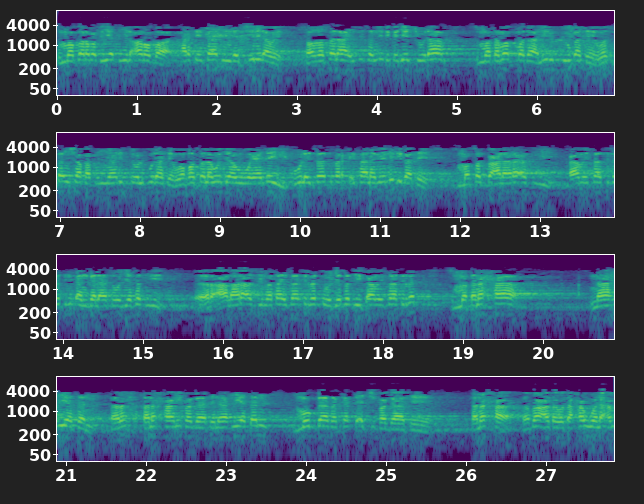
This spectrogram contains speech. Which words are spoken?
ثم ضرب بيده الأرض. حرك إسات دجين الأوي. فغسلها إسسا ندك جيشورا ثم تمضمض للوقته واستنشق في النار والفرات وغسل وجهه ويديه. فول إسات فرك إسال من ندكته ثم صب على رأسه. قام إسات رد أنقلات وجسده. على رأس متى إسات رد وجسده. قام إسات رد ثم تنحى ناحية. تنحى نفقات ناحية. مقا تكت أجي فقاته تنحى فبعد وتحول عن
